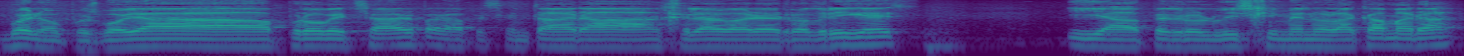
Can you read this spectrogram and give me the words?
Bueno, pues voy a aprovechar para presentar a Ángel Álvarez Rodríguez y a Pedro Luis Jimeno La Cámara.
